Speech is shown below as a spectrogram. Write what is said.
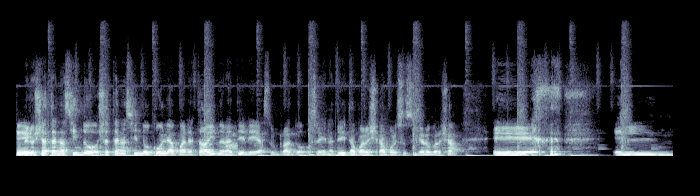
Pero ya están haciendo, ya están haciendo cola para, estaba viendo en la tele hace un rato, o sea, en la tele está para allá, por eso se quedó para allá. Eh, el,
